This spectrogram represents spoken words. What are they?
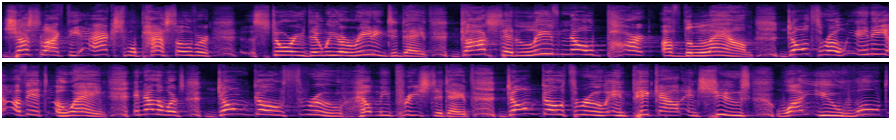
just like the actual Passover story that we are reading today, God said, Leave no part of the lamb don't throw any of it away. In other words, don't go through, help me preach today. Don't go through and pick out and choose what you want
